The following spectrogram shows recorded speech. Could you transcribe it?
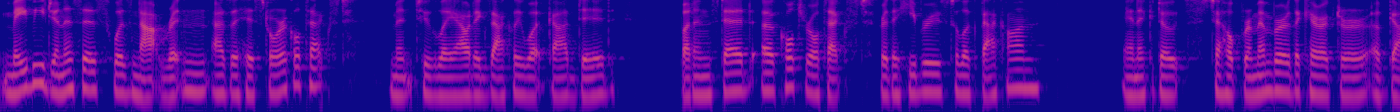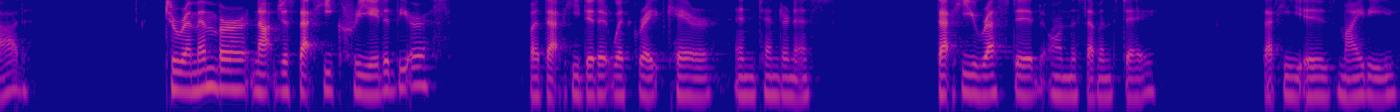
maybe Genesis was not written as a historical text meant to lay out exactly what God did, but instead a cultural text for the Hebrews to look back on, anecdotes to help remember the character of God. To remember not just that He created the earth, but that He did it with great care and tenderness, that He rested on the seventh day, that He is mighty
